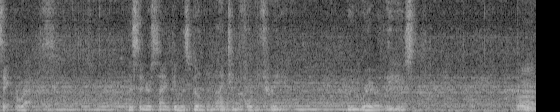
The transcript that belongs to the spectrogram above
Sycorax. This inner sanctum was built in 1943. We rarely use it. Hmm.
